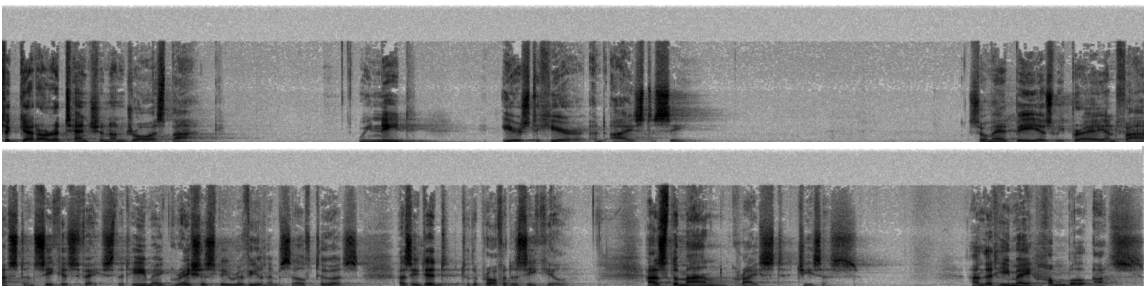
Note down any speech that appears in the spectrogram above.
to get our attention and draw us back. We need ears to hear and eyes to see. So may it be as we pray and fast and seek his face that he may graciously reveal himself to us as he did to the prophet Ezekiel, as the man Christ Jesus, and that he may humble us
